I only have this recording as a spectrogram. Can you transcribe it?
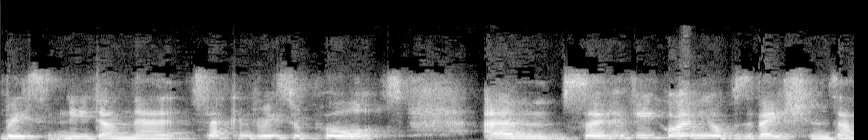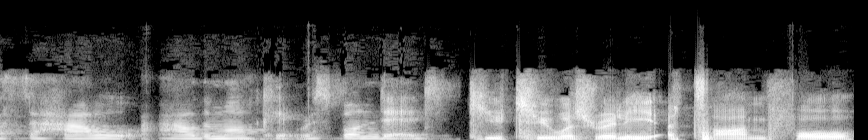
recently done their secondaries report. Um, so have you got any observations as to how, how the market responded? Q2 was really a time for,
